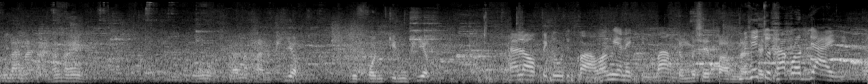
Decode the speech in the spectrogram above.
มีร้านอาหารข้างในโอ้ร้านอาหารเพียบดูคนกินเพียบ แล้วเราไปดูดีกว่าว่ามีอะไรกินบ้างยังไม่ใช่ปั๊มนะไม่ใช่จุดพักรถใหญ่เอ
